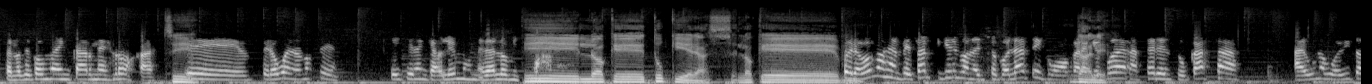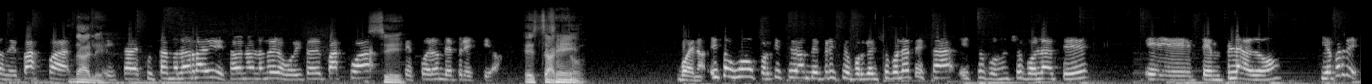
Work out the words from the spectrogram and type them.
O sea, no se comen carnes rojas. Sí. Eh, pero bueno, no sé. ¿Qué quieren que hablemos? Me da lo mismo. Y lo que tú quieras, lo que... Pero vamos a empezar, si quieren, con el chocolate, como para Dale. que puedan hacer en su casa algunos huevitos de Pascua. Dale. Estaba escuchando la radio y estaban hablando de los huevitos de Pascua Sí. que fueron de precio. Exacto. Sí. Bueno, esos huevos, ¿por qué se dan de precio? Porque el chocolate está hecho con un chocolate eh, templado. Y aparte,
